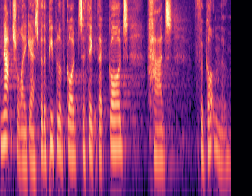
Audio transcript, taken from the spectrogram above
natural, I guess, for the people of God to think that God had forgotten them.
